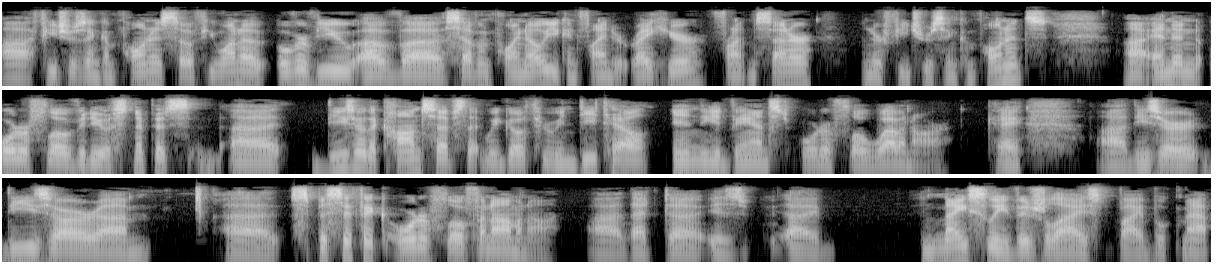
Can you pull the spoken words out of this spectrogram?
uh, features and components. So if you want an overview of uh, 7.0, you can find it right here, front and center, under features and components. Uh, and then order flow video snippets. Uh, these are the concepts that we go through in detail in the advanced order flow webinar, okay? Uh, these are, these are um, uh, specific order flow phenomena that is nicely visualized by Bookmap.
